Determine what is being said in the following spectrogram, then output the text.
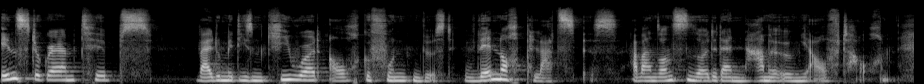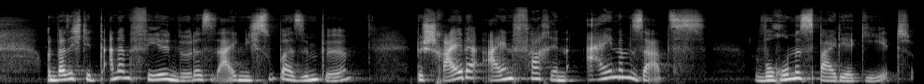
Instagram Tipps, weil du mit diesem Keyword auch gefunden wirst, wenn noch Platz ist. Aber ansonsten sollte dein Name irgendwie auftauchen. Und was ich dir dann empfehlen würde, das ist eigentlich super simpel, beschreibe einfach in einem Satz, worum es bei dir geht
